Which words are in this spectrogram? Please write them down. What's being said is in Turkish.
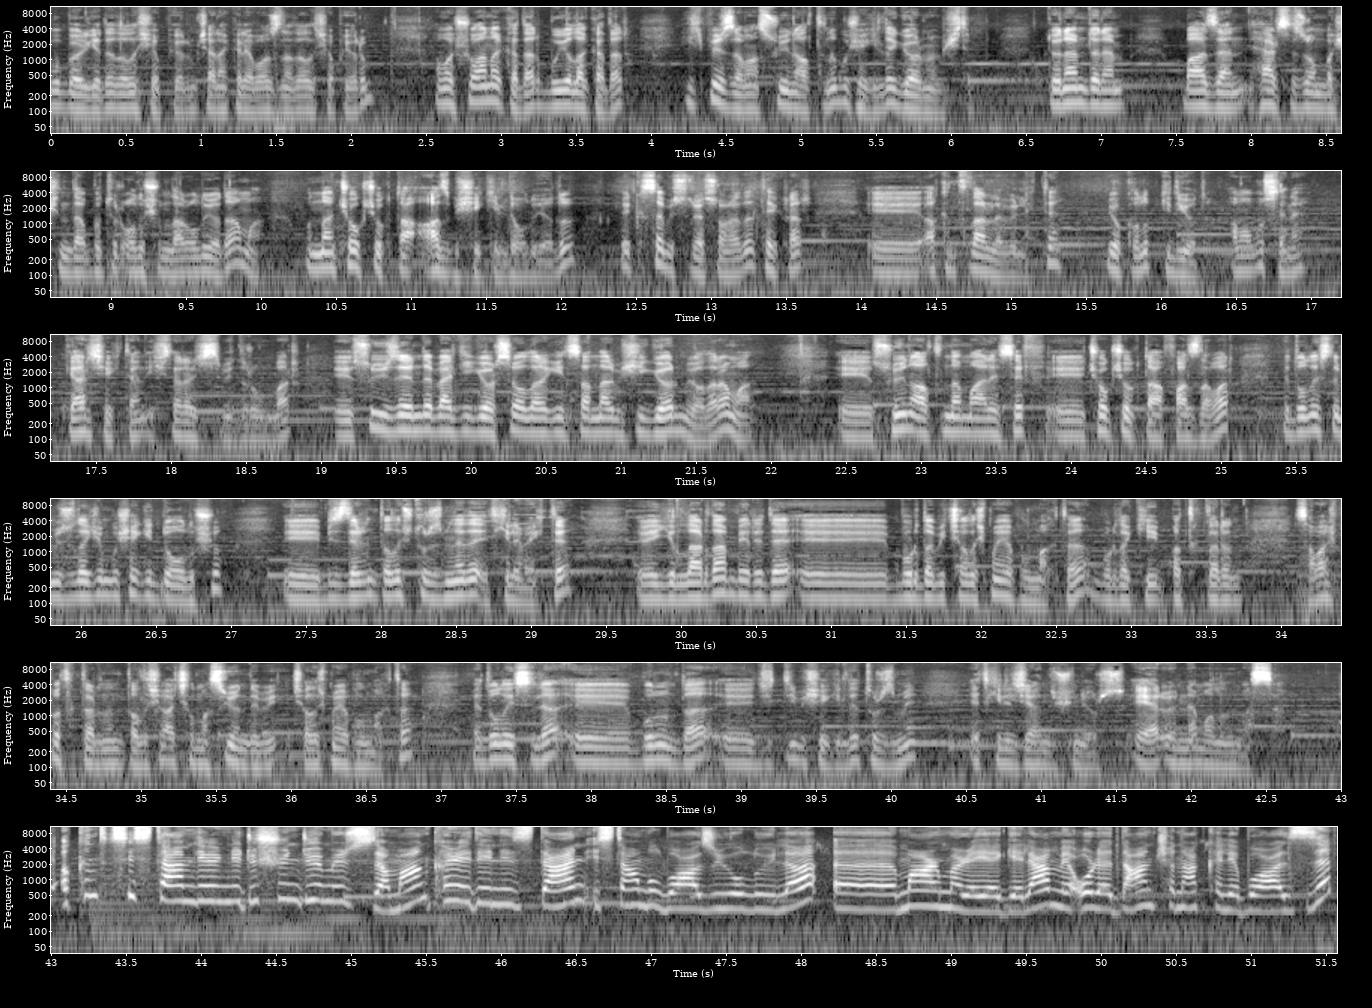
bu bölgede dalış yapıyorum. Çanakkale Boğazı'nda dalış yapıyorum. Ama şu ana kadar, bu yıla kadar hiçbir zaman suyun altını bu şekilde görmemiştim. Dönem dönem bazen her sezon başında bu tür oluşumlar oluyordu ama bundan çok çok daha az bir şekilde oluyordu. Ve kısa bir süre sonra da tekrar e, akıntılarla birlikte yok olup gidiyordu. Ama bu sene gerçekten işler acısı bir durum var. E, su üzerinde belki görsel olarak insanlar bir şey görmüyorlar ama e, suyun altında maalesef e, çok çok daha fazla var. Ve dolayısıyla müsilajın bu şekilde oluşu e, bizlerin dalış turizmine de etkilemekte. E, yıllardan beri de e, burada bir çalışma yapılmakta. Buradaki batıkların, savaş batıklarının dalışa açılması yönünde bir çalışma yapılmakta. Ve dolayısıyla e, bunun da e, ciddi bir şekilde turizmi etkileyeceğini düşünüyoruz. Eğer önlem alınmazsa. Akıntı sistemlerini düşündüğümüz zaman Karadeniz'den İstanbul Boğazı yoluyla e, Marmara'ya gelen ve oradan Çanakkale Boğazı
